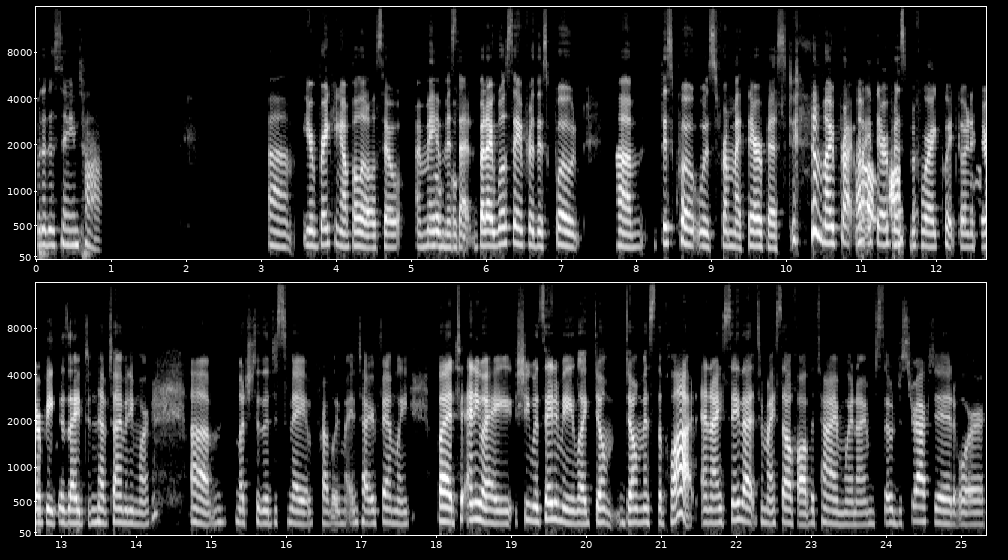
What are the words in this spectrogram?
but at the same time. Um, you're breaking up a little, so I may have oh, missed okay. that. But I will say for this quote, um, this quote was from my therapist, my pri- my oh, therapist awesome. before I quit going to therapy because I didn't have time anymore, um, much to the dismay of probably my entire family. But anyway, she would say to me like, "Don't don't miss the plot," and I say that to myself all the time when I'm so distracted or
